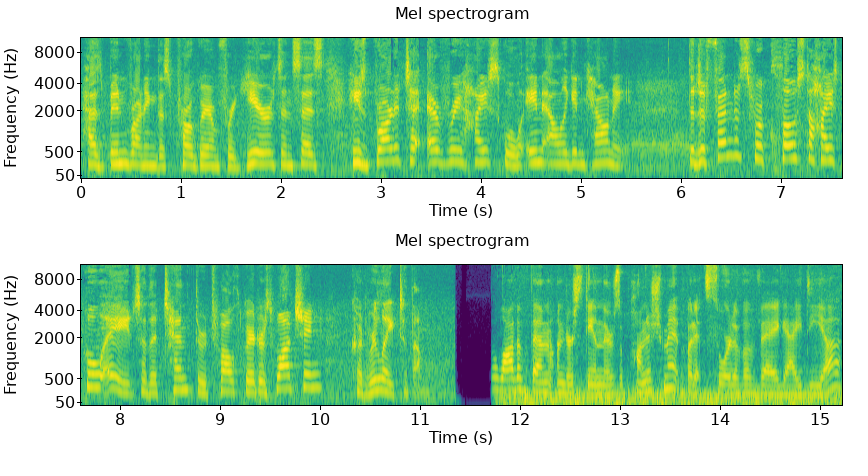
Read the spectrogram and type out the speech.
has been running this program for years and says he's brought it to every high school in Allegan County. The defendants were close to high school age, so the 10th through 12th graders watching could relate to them. A lot of them understand there's a punishment, but it's sort of a vague idea.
